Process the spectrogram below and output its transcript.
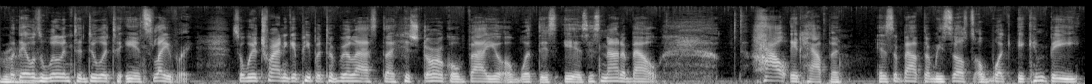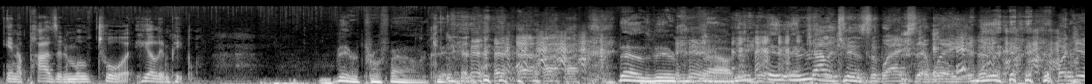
But they was willing to do it to end slavery. So we're trying to get people to realize the historical value of what this is. It's not about how it happened. It's about the results of what it can be in a positive move toward healing people. Very profound. Okay. that was very profound. And- and- and Charlie really tends to wax that way, you know? but you,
